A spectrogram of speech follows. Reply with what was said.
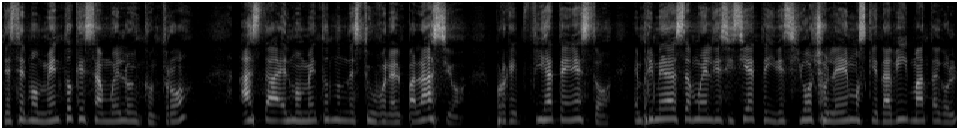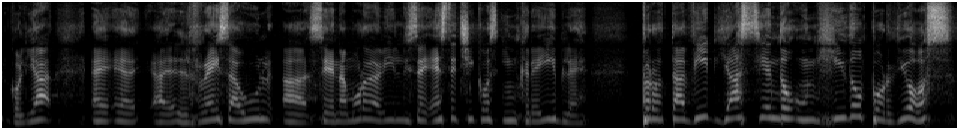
desde el momento que Samuel lo encontró hasta el momento donde estuvo en el palacio. Porque fíjate en esto, en 1 Samuel 17 y 18 leemos que David mata a Goliat, eh, eh, el rey Saúl ah, se enamora de David, dice, este chico es increíble. Pero David ya siendo ungido por Dios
